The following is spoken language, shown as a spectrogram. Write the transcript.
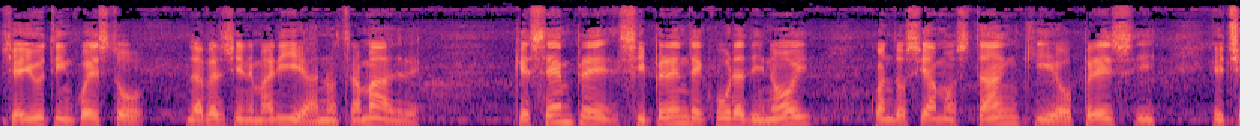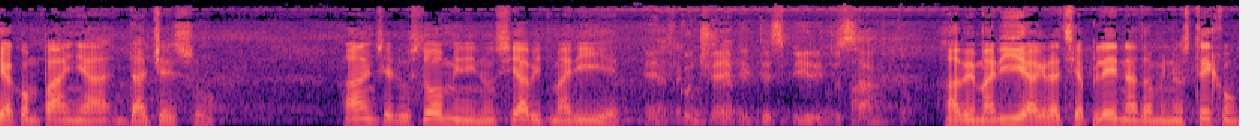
Ci aiuti in questo la Vergine Maria, nostra Madre, che sempre si prende cura di noi quando siamo stanchi e oppressi e ci accompagna da Gesù. Angelus Domini, nunciavit Mariae. Et concepit de Spiritus Sancto. Ave Maria, gratia plena, Dominus tecum,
